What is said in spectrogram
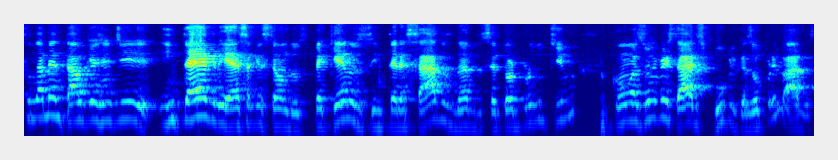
fundamental que a gente integre essa questão dos pequenos interessados né, do setor produtivo com as universidades públicas ou privadas.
